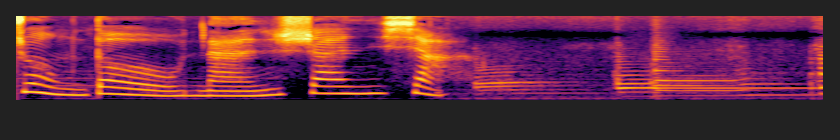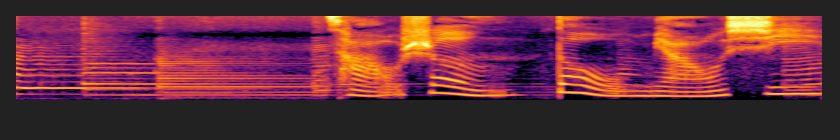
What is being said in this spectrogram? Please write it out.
种豆南山下。草盛豆苗稀，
